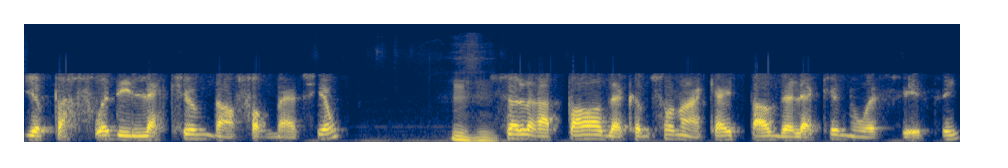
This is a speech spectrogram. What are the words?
il y a parfois des lacunes dans la formation. Mhm. Seul rapport de la commission d'enquête parle de lacunes au SCC.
